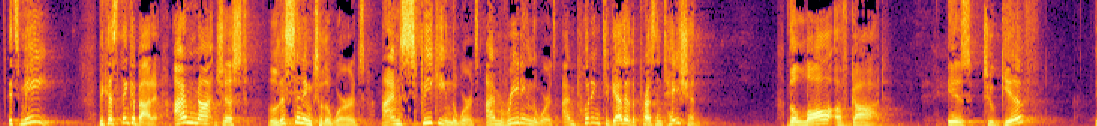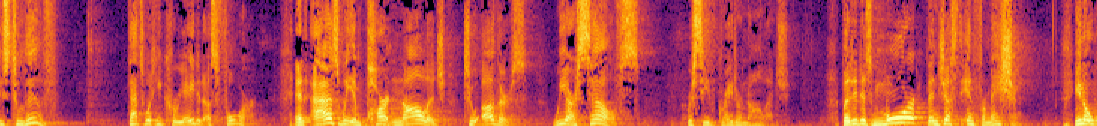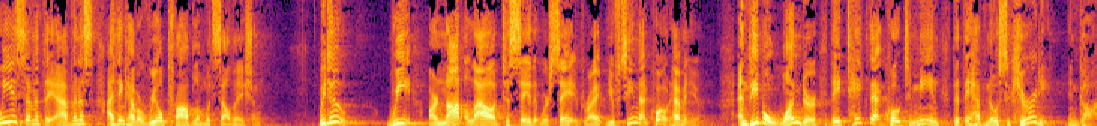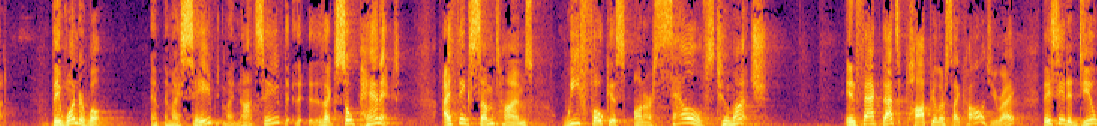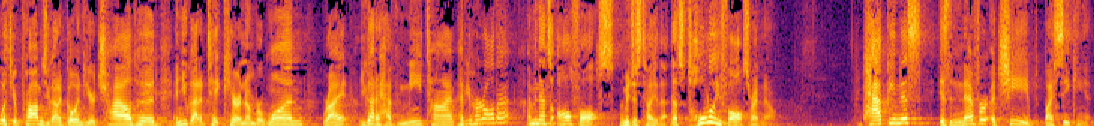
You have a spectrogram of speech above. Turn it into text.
It's me. Because think about it. I'm not just listening to the words, I'm speaking the words, I'm reading the words, I'm putting together the presentation. The law of God is to give, is to live. That's what He created us for. And as we impart knowledge to others, we ourselves receive greater knowledge. But it is more than just information. You know, we as Seventh day Adventists, I think, have a real problem with salvation. We do. We are not allowed to say that we're saved, right? You've seen that quote, haven't you? And people wonder, they take that quote to mean that they have no security in God. They wonder, well, am, am I saved? Am I not saved? Like so panicked. I think sometimes we focus on ourselves too much. In fact, that's popular psychology, right? They say to deal with your problems, you got to go into your childhood and you got to take care of number one, right? You got to have me time. Have you heard all that? I mean, that's all false. Let me just tell you that. That's totally false right now. Happiness is never achieved by seeking it.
